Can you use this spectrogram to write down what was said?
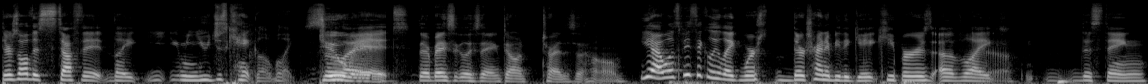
there's all this stuff that, like, y- I mean, you just can't go, like, So, do like, it. they're basically saying don't try this at home Yeah, well, it's basically like we're they're trying to be the gatekeepers of like Yeah. this thing.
